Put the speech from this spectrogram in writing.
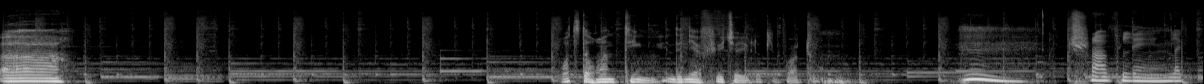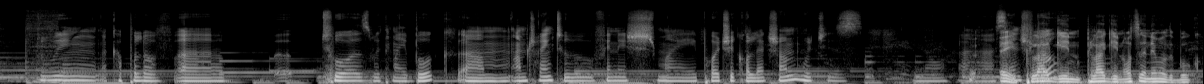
uh, what's the one thing in the near future you're looking forward to? Hmm. Traveling, like doing a couple of uh, uh, tours with my book. Um, I'm trying to finish my poetry collection, which is, you know, uh, Hey, sensual. plug in, plug in. What's the name of the book?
